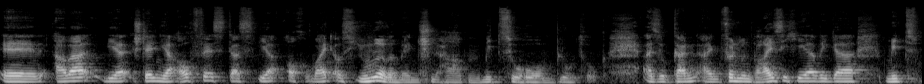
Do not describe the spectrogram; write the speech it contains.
Äh, aber wir stellen ja auch fest, dass wir auch weitaus jüngere Menschen haben mit zu hohem Blutdruck. Also kann ein 35-Jähriger mit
